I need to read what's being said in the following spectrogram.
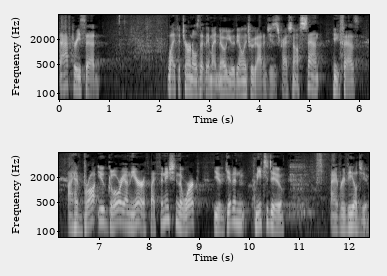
After he said, life eternals that they might know you, the only true God and Jesus Christ now sent, he says, I have brought you glory on the earth by finishing the work you have given me to do. I have revealed you.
